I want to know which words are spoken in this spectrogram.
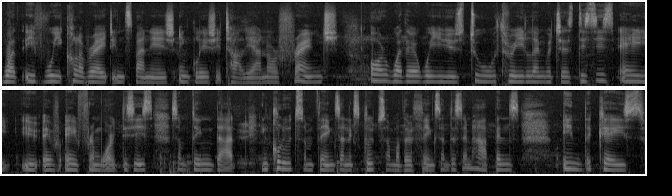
what if we collaborate in Spanish, English, Italian, or French, or whether we use two, three languages. This is a, a, a, framework. This is something that includes some things and excludes some other things. And the same happens in the case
